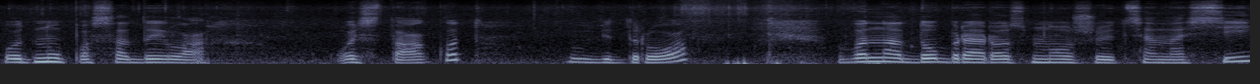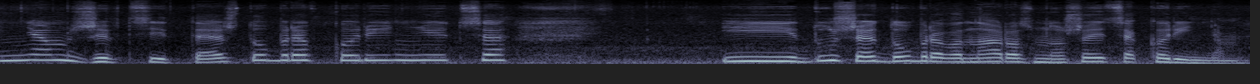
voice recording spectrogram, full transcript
одну посадила ось так от у відро. Вона добре розмножується насінням, живці теж добре вкорінюються. І дуже добре вона розмножується корінням.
